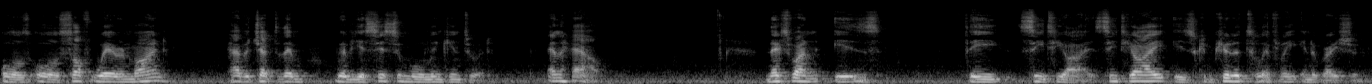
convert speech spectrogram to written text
or, or software in mind, have a chat to them whether your system will link into it and how. Next one is the CTI. CTI is computer telephony integration.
